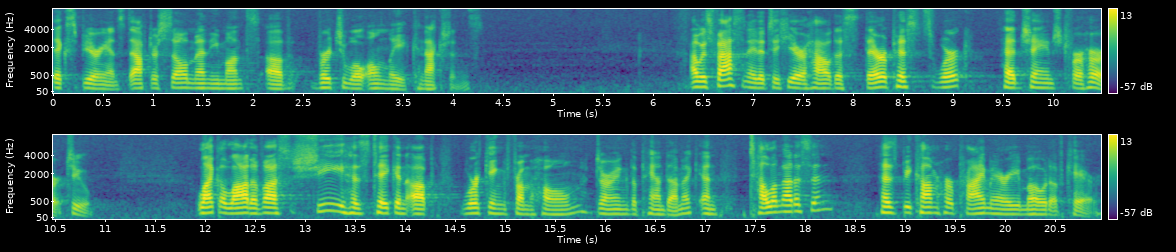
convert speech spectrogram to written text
experienced after so many months of virtual only connections. I was fascinated to hear how this therapist's work had changed for her, too. Like a lot of us, she has taken up working from home during the pandemic, and telemedicine has become her primary mode of care.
